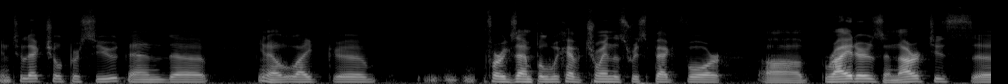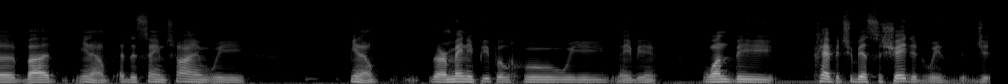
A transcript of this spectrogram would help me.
intellectual pursuit, and uh, you know, like uh, for example, we have tremendous respect for uh, writers and artists, uh, but you know, at the same time, we, you know, there are many people who we maybe won't be happy to be associated with j-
